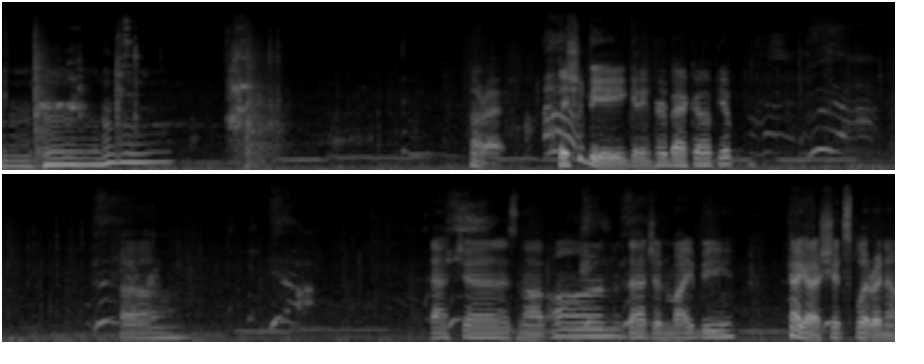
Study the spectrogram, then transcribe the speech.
Mm-hmm. They should be getting her back up, yep. Um, that gen is not on. That gen might be. Kinda got a shit split right now.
